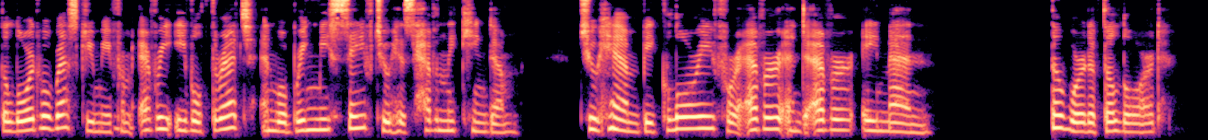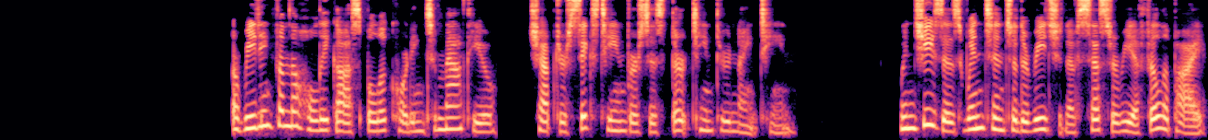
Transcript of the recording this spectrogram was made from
The Lord will rescue me from every evil threat and will bring me safe to his heavenly kingdom. To him be glory forever and ever. Amen. The Word of the Lord. A reading from the Holy Gospel according to Matthew, chapter 16, verses 13 through 19. When Jesus went into the region of Caesarea Philippi,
